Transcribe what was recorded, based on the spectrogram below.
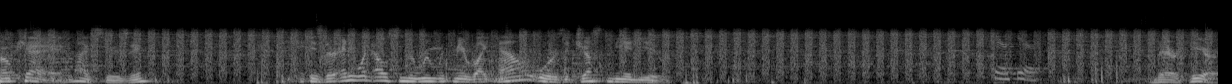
Okay, hi Susie. Is there anyone else in the room with me right now, or is it just me and you? They're here. They're here.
